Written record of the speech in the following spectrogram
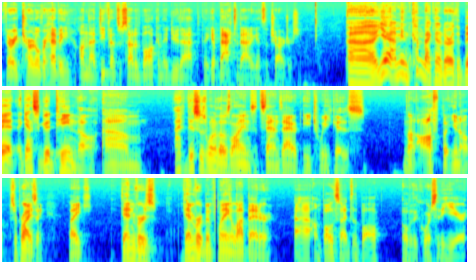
Very turnover heavy on that defensive side of the ball. Can they do that? Can they get back to that against the Chargers? Uh, yeah, I mean, come back down to earth a bit against a good team, though. Um, I, this is one of those lines that stands out each week as not off, but you know, surprising. Like Denver's Denver have been playing a lot better. uh, on both sides of the ball over the course of the year.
